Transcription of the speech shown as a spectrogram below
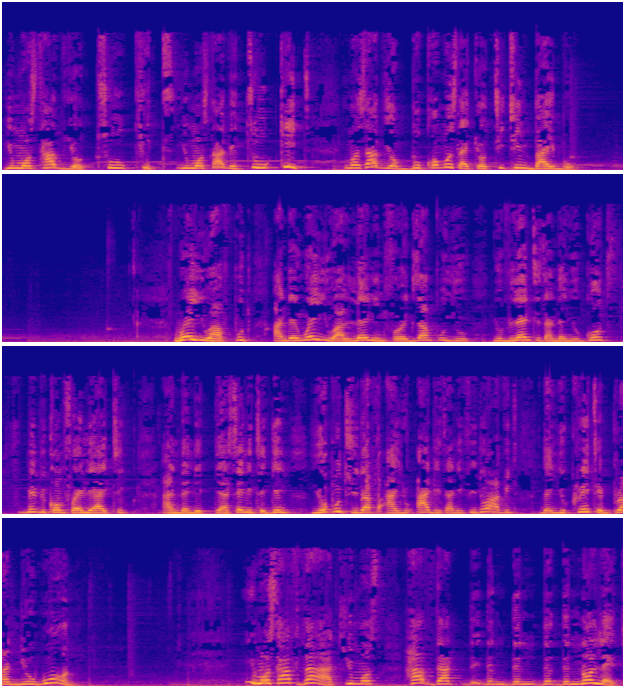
You must have your toolkit. You must have a toolkit. You must have your book, almost like your teaching Bible. Where you have put, and then when you are learning, for example, you you've learned it, and then you go maybe come for LAIT, and then they, they are saying it again. You open to that and you add it, and if you don't have it, then you create a brand new one. You must have that. You must have that the, the, the, the knowledge.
